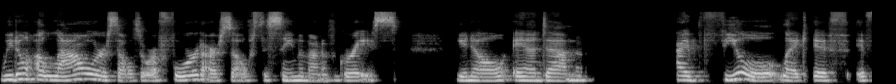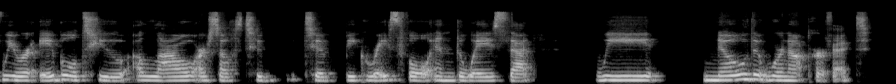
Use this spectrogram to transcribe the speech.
we don't allow ourselves or afford ourselves the same amount of grace you know and um i feel like if if we were able to allow ourselves to to be graceful in the ways that we know that we're not perfect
